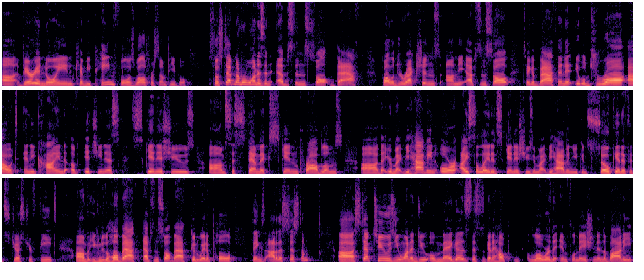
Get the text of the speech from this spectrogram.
uh, very annoying, can be painful as well for some people. So, step number one is an Epsom salt bath. Follow directions on the Epsom salt, take a bath in it. It will draw out any kind of itchiness, skin issues, um, systemic skin problems uh, that you might be having, or isolated skin issues you might be having. You can soak it if it's just your feet, um, but you can do the whole bath, Epsom salt bath, good way to pull things out of the system. Uh, step two is you want to do omegas. This is going to help lower the inflammation in the body.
